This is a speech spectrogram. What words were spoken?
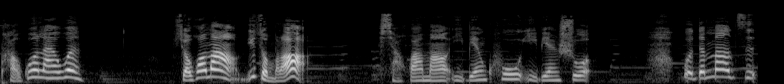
跑过来问：“小花猫，你怎么了？”小花猫一边哭一边说：“我的帽子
